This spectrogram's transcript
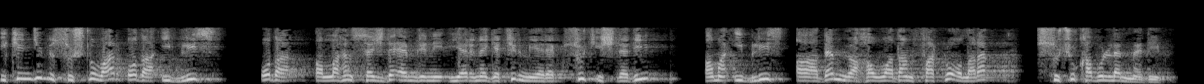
İkinci bir suçlu var. O da iblis. O da Allah'ın secde emrini yerine getirmeyerek suç işledi. Ama iblis Adem ve Havva'dan farklı olarak suçu kabullenmedi.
